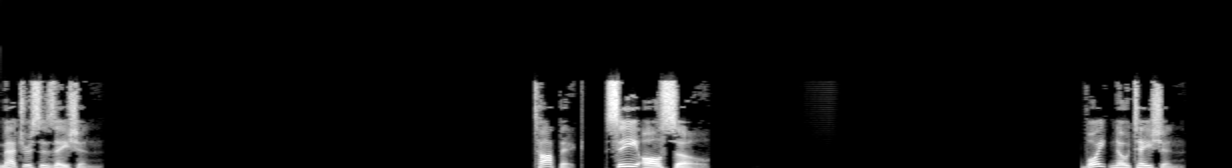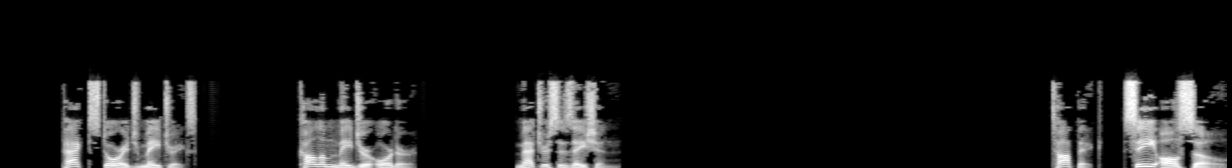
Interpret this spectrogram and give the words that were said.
Matricization. Topic. See also. Voigt notation. Packed storage matrix. Column major order Matricization Topic. See also.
